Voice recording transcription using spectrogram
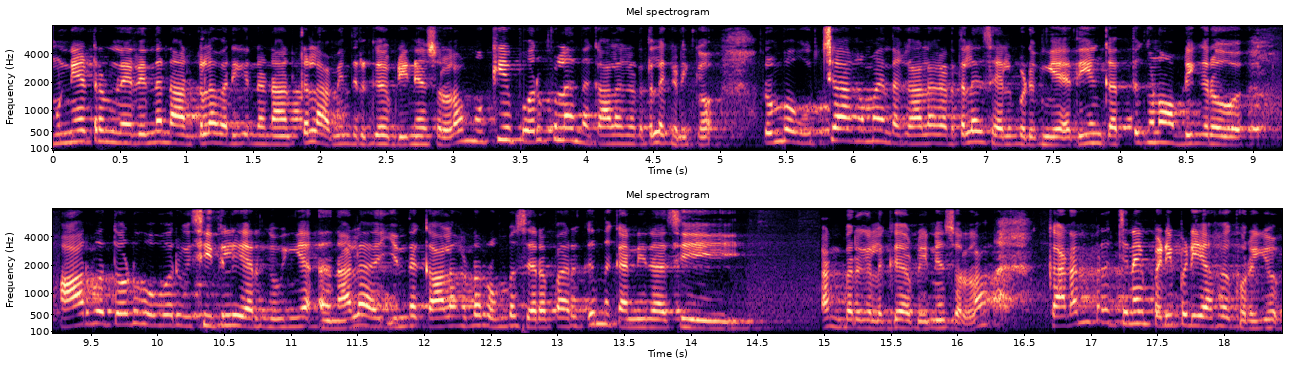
முன்னேற்றம் நிறைந்த நாட்களாக வருகின்ற நாட்கள் அமைந்திருக்கு அப்படின்னே சொல்லலாம். முக்கிய பொறுப்புலாம் இந்த காலகட்டத்தில் கிடைக்கும். ரொம்ப உற்சாகமாக இந்த காலகட்டத்தில் செயல்படுவீங்க. எதையும் கற்றுக்கணும் அப்படிங்கிற ஒரு ஆர்வத்தோடு ஒவ்வொரு விஷயத்துலையும் இறங்குவீங்க. அதனால் இந்த காலகட்டம் ரொம்ப சிறப்பாக இருக்குது இந்த கன்னிராசி அன்பர்களுக்கு அப்படின்னு சொல்லலாம். கடன் பிரச்சனை படிப்படியாக குறையும்.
